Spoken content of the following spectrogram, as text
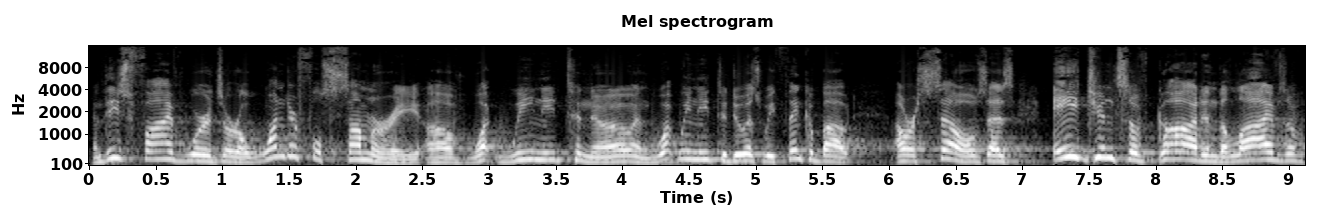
And these five words are a wonderful summary of what we need to know and what we need to do as we think about ourselves as agents of God in the lives of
